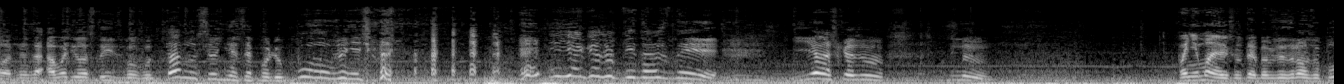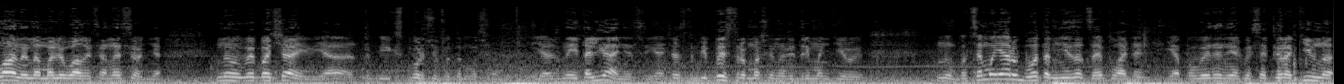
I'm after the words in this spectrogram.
От, не знаю, а воділа стоїть збоку, та ну сьогодні це по-любому вже нічого. І я кажу, підожди. Я ж кажу, ну. Що в тебе вже зразу плани намалювалися на сьогодні. Ну, вибачай, я тобі їх спорчу, тому що я ж не італіянець, я зараз тобі швидко машину відремонтую. Ну, бо це моя робота, мені за це платять. Я повинен якось оперативно,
